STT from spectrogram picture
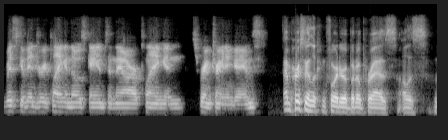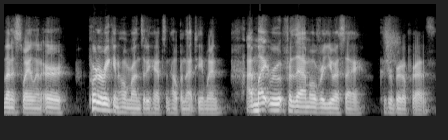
risk of injury playing in those games than they are playing in spring training games. I'm personally looking forward to Roberto Perez, all his Venezuelan or Puerto Rican home runs that he hits and helping that team win. I might root for them over USA because Roberto Perez.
